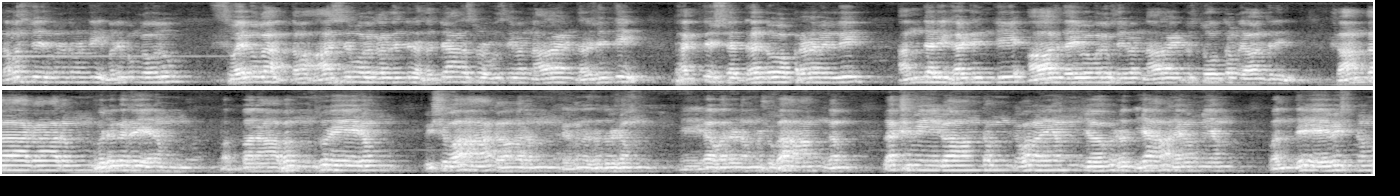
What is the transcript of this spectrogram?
తపస్సు చేసుకున్నటువంటి మరిపుంగవులు స్వయముగా తమ ఆశ్రమంలో కలిగించిన సత్యాన స్వరూపు శ్రీమన్ నారాయణ దర్శించి భక్తి శ్రద్ధతో ప్రణమిల్లి అందరి ఘటించి ఆరు దైవములు శ్రీమన్ నారాయణ స్తోత్రం యావంతరి శాంతాకారం భుజగశయనం పద్మనాభం సురేరం విశ్వాకారం గగన సదృశం మేఘవర్ణం శుభాంగం లక్ష్మీకాంతం కవలయం జోగురుధ్యానగమ్యం वंदे विष्णुं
